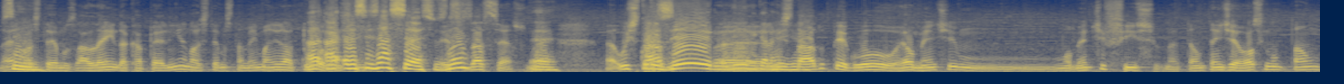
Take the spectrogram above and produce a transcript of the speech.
Né? Nós temos, além da capelinha, nós temos também Maniratuba. A- a- lá em cima. esses acessos, né? Esses acessos, né? É, O Estado, Cruzeiro naquela o. Estado pegou realmente um, um momento difícil. Né? Então tem GOs que não estão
